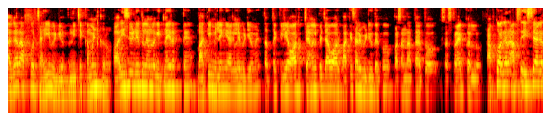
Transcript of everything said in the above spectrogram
अगर आपको चाहिए वीडियो तो नीचे कमेंट करो। और इस वीडियो के लिए हम लोग इतना ही रखते हैं। बाकी मिलेंगे अगले वीडियो में। तब तक के लिए और चैनल पे जाओ और बाकी सारे वीडियो देखो। पसंद आता है तो सब्सक्राइब कर लो। आपको अगर आपसे इससे अगर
